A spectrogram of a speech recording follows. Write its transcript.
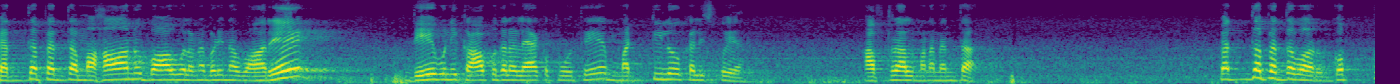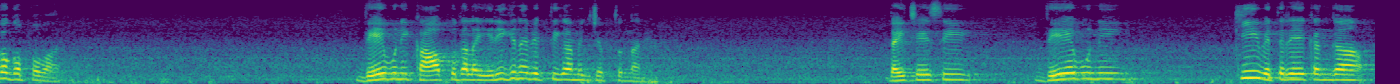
పెద్ద పెద్ద మహానుభావులు అనబడిన వారే దేవుని కాపుదల లేకపోతే మట్టిలో కలిసిపోయారు. ఆఫ్టర్ ఆల్ మనమెంత? పెద్ద పెద్దవారు గొప్ప గొప్పవారు. దేవుని కాపుదల ఎరిగిన వ్యక్తిగా మీకు చెప్తున్నా నేను. దయచేసి దేవునికి వ్యతిరేకంగా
